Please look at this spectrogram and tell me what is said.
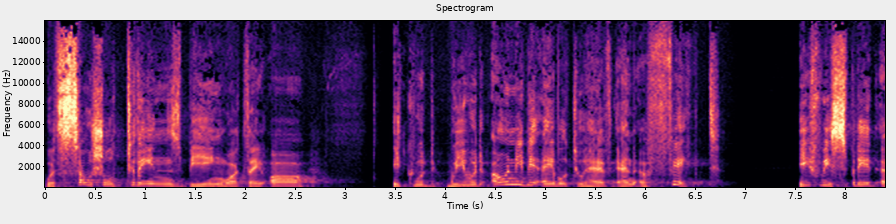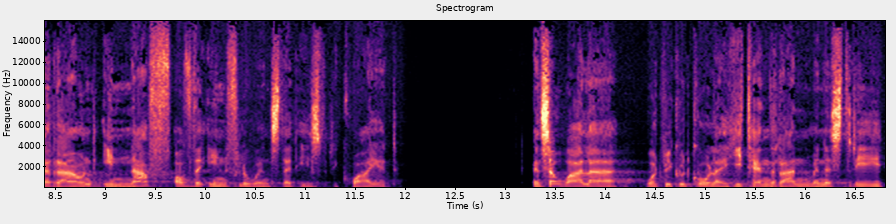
with social trends being what they are, it would, we would only be able to have an effect if we spread around enough of the influence that is required. And so, while a, what we could call a hit and run ministry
